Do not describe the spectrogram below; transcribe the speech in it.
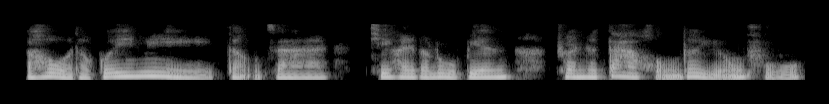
然后我的闺蜜等在漆黑的路边，穿着大红的羽绒服，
